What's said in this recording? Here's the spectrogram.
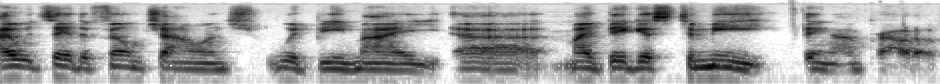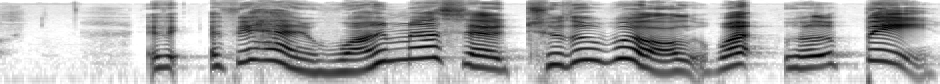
I would say the film challenge would be my uh, my biggest to me thing I'm proud of. If, if you had one message to the world, what would it be?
